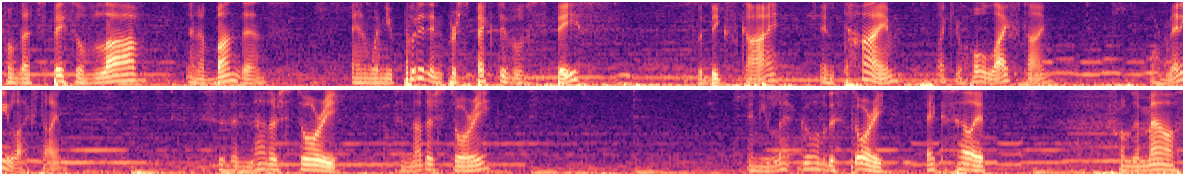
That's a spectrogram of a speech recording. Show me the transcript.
from that space of love and abundance, and when you put it in perspective of space, like the big sky, and time, like your whole lifetime, or many lifetimes. This is another story. It's another story. And you let go of the story, exhale it from the mouth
